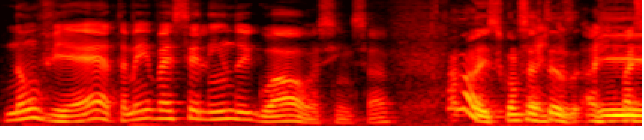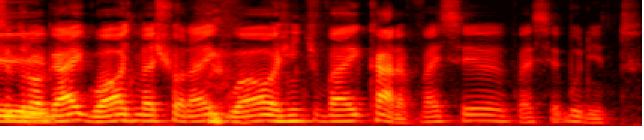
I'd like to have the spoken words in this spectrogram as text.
não vier, também vai ser lindo igual, assim, sabe? Ah, não, isso com certeza. A gente, a gente vai se drogar igual, a gente vai chorar igual, a gente vai. Cara, vai ser, vai ser bonito.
